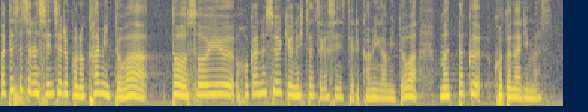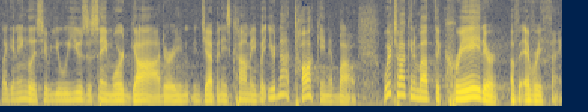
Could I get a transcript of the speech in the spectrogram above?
私たちの信じるこの神とはとそういう他の宗教の人たちが信じている神々とは全く異なります。Like in English, you use the same word God, or in Japanese kami, but you're not talking about. We're talking about the Creator of everything.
